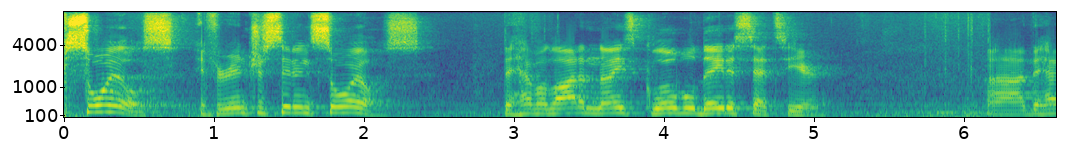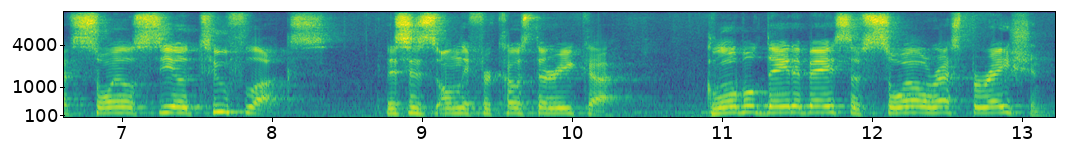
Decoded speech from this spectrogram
Soils, if you're interested in soils, they have a lot of nice global data sets here. Uh, they have soil CO2 flux. This is only for Costa Rica. Global database of soil respiration.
